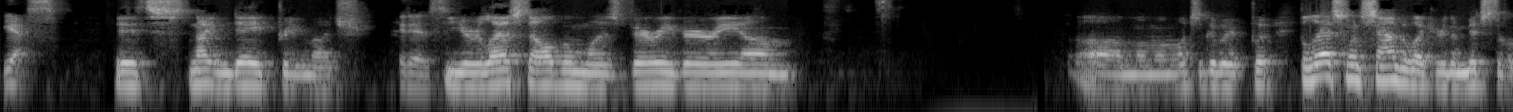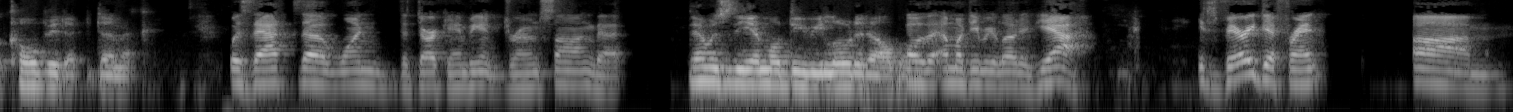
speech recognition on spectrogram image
Yes. It's night and day, pretty much. It is. Your last album was very, very. Um, um, um, um, what's a good way to put? The last one sounded like you're in the midst of a COVID epidemic. Was that the one, the dark ambient drone song that? That was the MOD Reloaded album. Oh, the MOD Reloaded. Yeah, it's very different. Um,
